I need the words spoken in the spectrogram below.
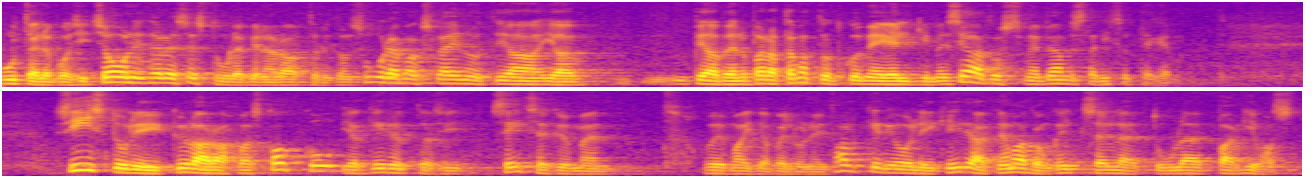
uutele positsioonidele, sest tuulegeneraatorid on suuremaks läinud ja, ja peab paratamatult, kui me jälgime seadust, me peame seda lihtsalt tegema. siis tuli külarahvas kokku ja kirjutasid seitsekümmend või ma ei tea, palju neid allkirju oli, kirja, et nemad on kõik selle tuulepargi vastu.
